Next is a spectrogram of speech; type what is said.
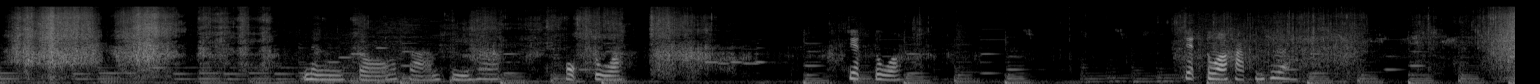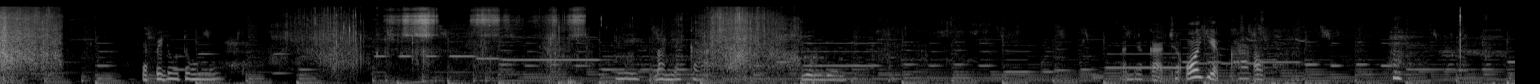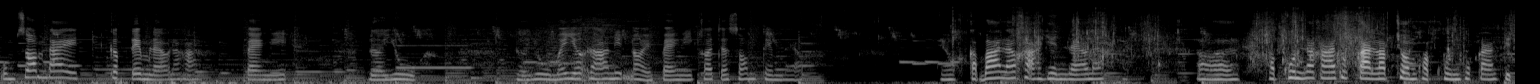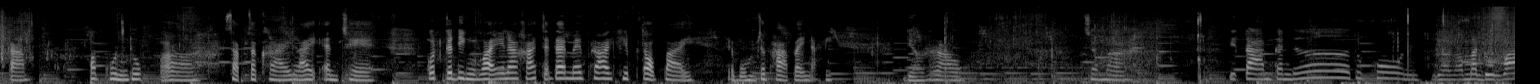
หนึ่งสองสามสี่ห้าหกตัวเจ็ดตัวเจ็ดตัวค่ะเพื่อนๆเดี๋ยวไปดูตรงนี้นี่บรรยากาศ เย็นๆบรรยากาศเชโอ้ยเหยียบข้าวผมซ่อมได้เกือบเต็มแล้วนะคะ แปลงนี้เหลืออยู่เหลืออยู่ไม่เยอะนะนิดหน่อยแปลงนี้ก็จะซ่อมเต็มแล้ว เดี๋ยวกลับบ้านแล้วค่ะ เย็นแล้วนะออขอบคุณนะคะ ทุกการรับชมขอบคุณทุกการติดตาม ขอบคุณทุกออ subscribe like and share กดกระดิ่งไว้นะคะ จะได้ไม่พลาดคลิปต่อไป เดี๋ยวผมจะพาไปไหน เดี๋ยวเราจะมาติดตามกันเด้อทุกคน เดี๋ยวเรามาดูว่า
